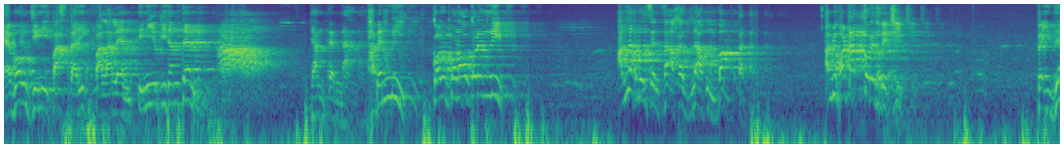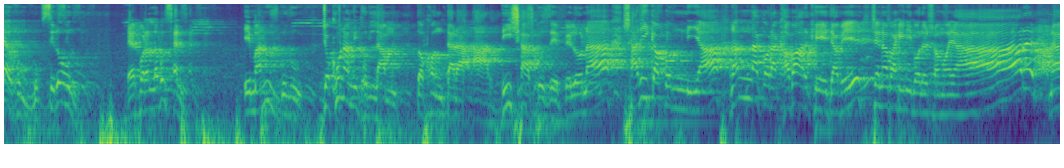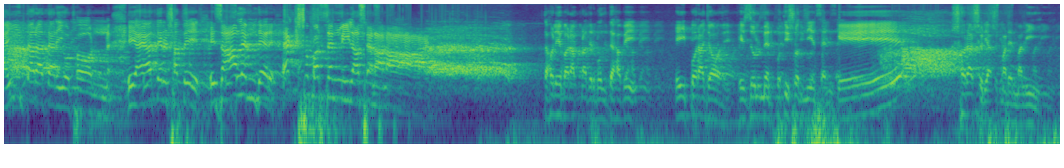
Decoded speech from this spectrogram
এবং যিনি পাঁচ তারিখ পালালেন, তিনিও কি জানতেন? জানতেন না। ভাবেননি? কল্পনাও করেননি? আল্লাহ বলছেন আমি হঠাৎ করে ধরেছি। এরপর আল্লাহ বলছেন এই মানুষগুলো যখন আমি ধরলাম, তখন তারা আর দিশা খুঁজে পেল না। শাড়ি কাপড় নিয়া রান্না করা খাবার খেয়ে যাবে। সেনাবাহিনী বলে, সময় আর নাই, তাড়াতাড়ি ওঠন। এই আয়াতের সাথে এই জালেমদের একশো পার্সেন্ট মিল আছে না না তাহলে এবার আপনাদের বলতে হবে, এই পরাজয়, এই জুলমের প্রতিশোধ নিয়েছেন কে? সরাসরি আসমানের মালিক।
